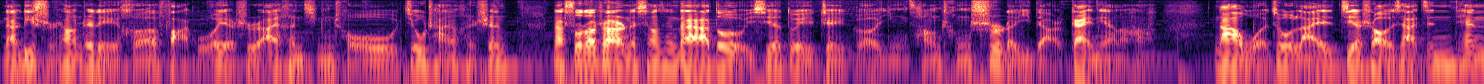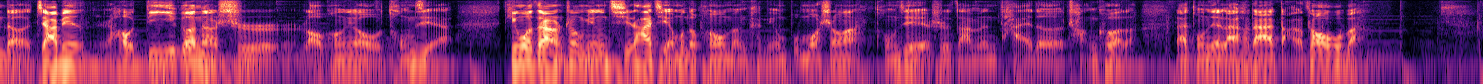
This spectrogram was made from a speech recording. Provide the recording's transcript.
那历史上这里和法国也是爱恨情仇纠缠很深。那说到这儿呢，相信大家都有一些对这个隐藏城市的一点概念了哈。那我就来介绍一下今天的嘉宾。然后第一个呢是老朋友童姐，听过在场证明其他节目的朋友们肯定不陌生啊。童姐也是咱们台的常客了。来，童姐来和大家打个招呼吧。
